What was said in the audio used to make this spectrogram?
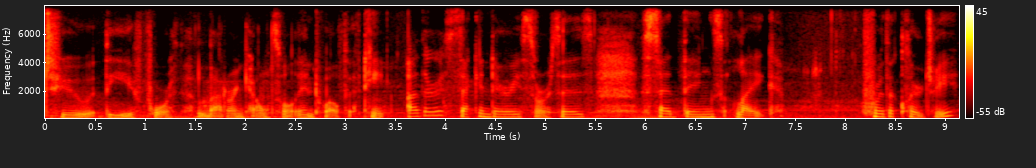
to the 4th Lateran Council in 1215. Other secondary sources said things like for the clergy,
